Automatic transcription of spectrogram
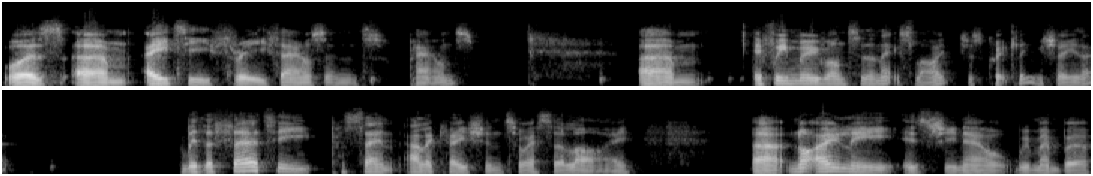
was um, eighty-three thousand pounds. Um, if we move on to the next slide, just quickly, we'll show you that. With a thirty percent allocation to SLI, uh, not only is she now, remember,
